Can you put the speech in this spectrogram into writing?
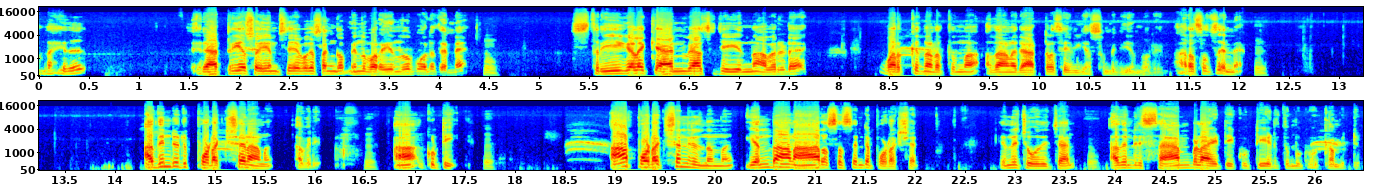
അതായത് രാഷ്ട്രീയ സ്വയം സേവക സംഘം എന്ന് പറയുന്നത് പോലെ തന്നെ സ്ത്രീകളെ ക്യാൻവാസ് ചെയ്യുന്ന അവരുടെ വർക്ക് നടത്തുന്ന അതാണ് രാഷ്ട്ര സേവിക സമിതി എന്ന് പറയുന്നത്. ആർ എസ് എസ് തന്നെ. അതിന്റെ അതിന്റെ ഒരു പ്രൊഡക്ഷനാണ് അവർ. ആ കുട്ടി. ആ പ്രൊഡക്ഷനിൽ നിന്ന് എന്താണ് ആർ എസ് എസിന്റെ പ്രൊഡക്ഷൻ എന്ന് ചോദിച്ചാൽ അതിന്റെ അതിന്റെ ഒരു സാമ്പിൾ ആയിട്ട് ഈ കുട്ടിയെ എടുത്ത് നമുക്ക് വെക്കാൻ പറ്റും.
